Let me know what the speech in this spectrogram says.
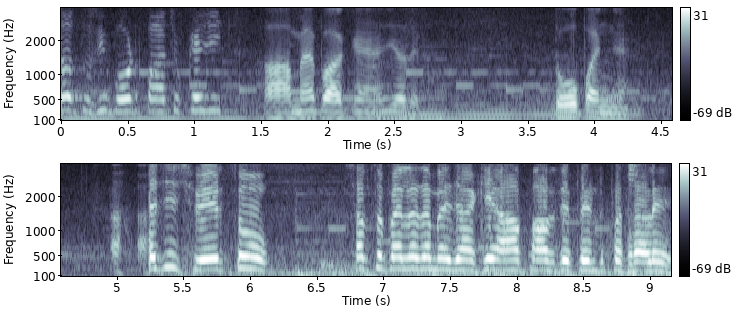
ਸਾਹਿਬ ਤੁਸੀਂ ਵੋਟ ਪਾ ਚੁੱਕੇ ਜੀ? ਹਾਂ ਮੈਂ ਪਾ ਕੇ ਆਇਆ ਜੀ ਆ ਦੇਖੋ। ਦੋ ਪਾਈਆਂ ਜੀ ਸਵੇਰ ਤੋਂ ਸਭ ਤੋਂ ਪਹਿਲਾਂ ਤਾਂ ਮੈਂ ਜਾ ਕੇ ਆਪ ਆਪਦੇ ਪਿੰਡ ਪਥਰਾਲੇ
